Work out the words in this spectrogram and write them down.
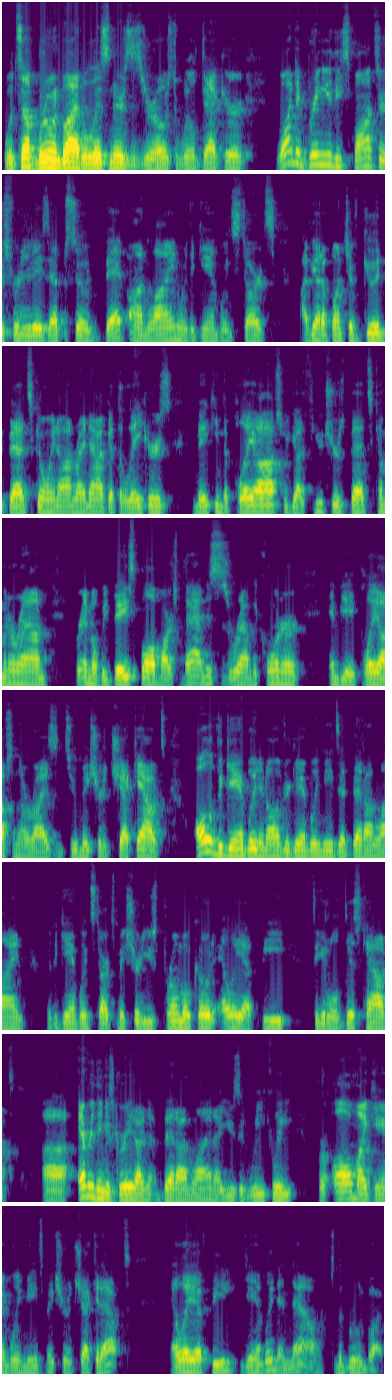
What's up, Bruin Bible listeners? This is your host, Will Decker. Wanted to bring you the sponsors for today's episode Bet Online, where the gambling starts. I've got a bunch of good bets going on right now. I've got the Lakers making the playoffs. We got futures bets coming around for MLB baseball. March Madness is around the corner. NBA playoffs on the horizon too. Make sure to check out all of the gambling and all of your gambling needs at Bet Online, where the gambling starts. Make sure to use promo code LAFB to get a little discount. Uh, everything is great on Bet Online. I use it weekly for all my gambling needs. Make sure to check it out. LAFB gambling, and now to the Bruin Bible.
